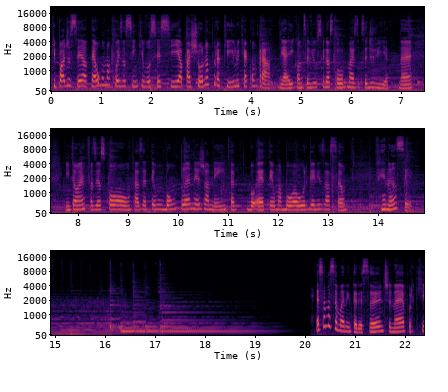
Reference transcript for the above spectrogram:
que pode ser até alguma coisa assim que você se apaixona por aquilo e quer comprar. E aí, quando você viu, você gastou mais do que você devia, né? Então, é fazer as contas, é ter um bom planejamento, é, é ter uma boa organização financeira. Essa é uma semana interessante, né? Porque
